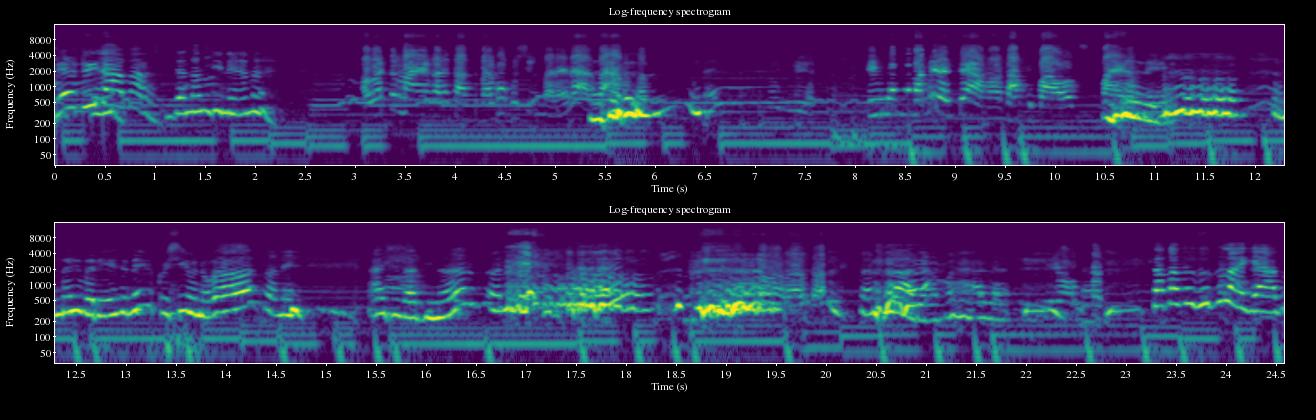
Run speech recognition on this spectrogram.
मेरो दुईटा आमा जन्म दिने आमा सधैँभरि यसरी नै खुसी हुनुहोस् अनि आशीर्वाद दिनुहोस् अनि जस्तो लाग्यो आज।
